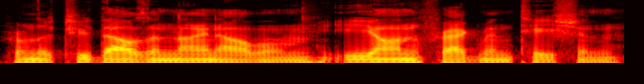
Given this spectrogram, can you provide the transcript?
from the 2009 album Eon Fragmentation.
